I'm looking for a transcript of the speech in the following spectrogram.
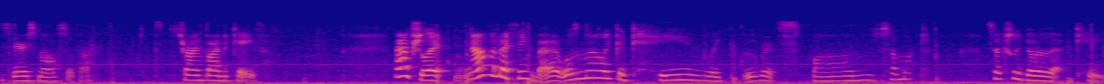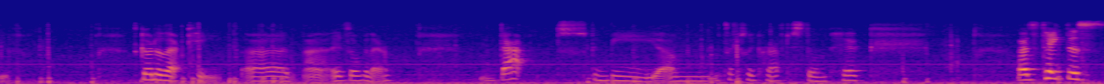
is very small so far. Let's try and find a cave. Actually, now that I think about it, wasn't there like a cave like over at spawn somewhat? Let's actually go to that cave. Go to that cave. Uh, uh, it's over there. That gonna be, um, let's actually craft a stone pick. Let's take this,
